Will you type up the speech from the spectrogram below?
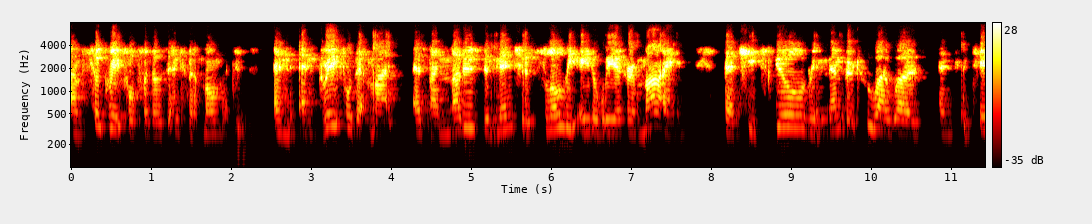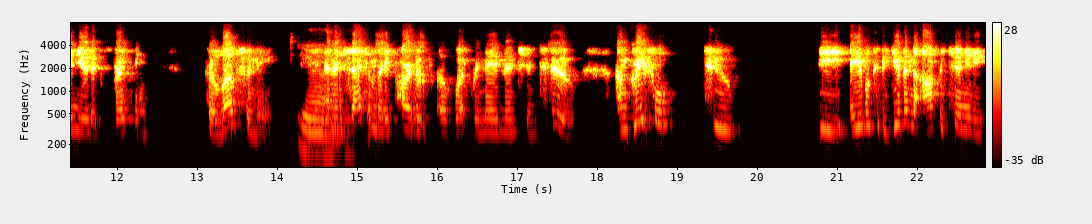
I'm so grateful for those intimate moments and, and grateful that my, as my mother's dementia slowly ate away at her mind, that she still remembered who I was and continued expressing her love for me. Yeah. And then secondly, part of, of what Renee mentioned too, I'm grateful to be able to be given the opportunity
